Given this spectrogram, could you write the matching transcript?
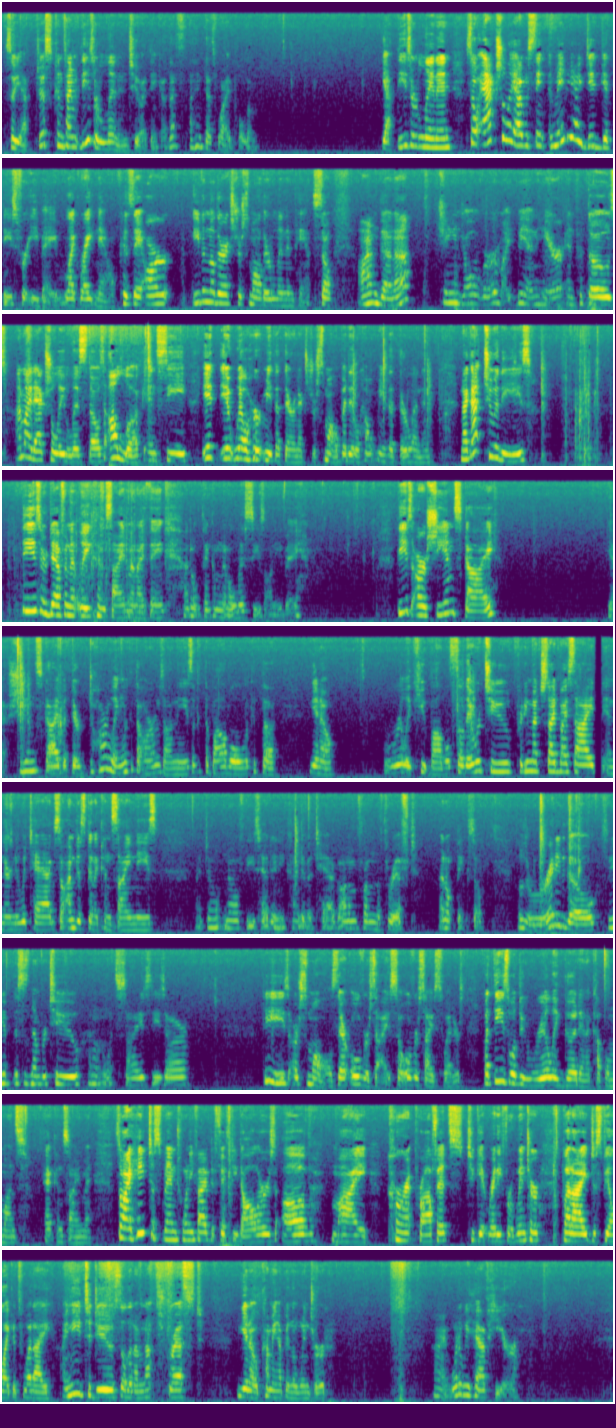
So yeah, just consignment. These are linen too, I think. That's I think that's why I pulled them. Yeah, these are linen. So actually, I was thinking maybe I did get these for eBay, like right now, because they are, even though they're extra small, they're linen pants. So I'm gonna change over my bin here and put those I might actually list those. I'll look and see. It it will hurt me that they're an extra small but it'll help me that they're linen. And I got two of these. These are definitely consignment I think. I don't think I'm gonna list these on eBay. These are She and Sky. Yeah She and Sky but they're darling. Look at the arms on these. Look at the bobble. Look at the you know really cute baubles. So they were two pretty much side by side and they're new with tags. So I'm just going to consign these. I don't know if these had any kind of a tag on them from the thrift. I don't think so. Those are ready to go. So yep, this is number two. I don't know what size these are. These are smalls. They're oversized, so oversized sweaters. But these will do really good in a couple months. at consignment. So I hate to spend 25 to $50 of my current profits to get ready for winter, but I just feel like it's what I, I need to do so that I'm not stressed, you know, coming up in the winter. All right, what do we have here?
